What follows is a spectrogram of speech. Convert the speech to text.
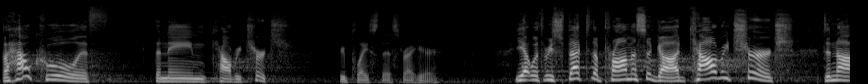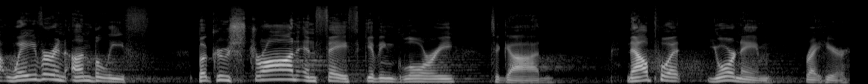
But how cool if the name Calvary Church replaced this right here? Yet, with respect to the promise of God, Calvary Church did not waver in unbelief, but grew strong in faith, giving glory to God. Now put your name right here.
